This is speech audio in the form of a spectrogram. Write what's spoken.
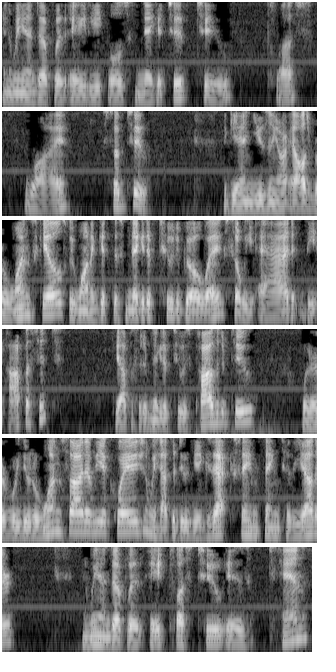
and we end up with 8 equals negative 2 plus y sub 2. Again, using our Algebra 1 skills, we want to get this negative 2 to go away, so we add the opposite. The opposite of negative 2 is positive 2. Whatever we do to one side of the equation, we have to do the exact same thing to the other. And we end up with 8 plus 2 is 10.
